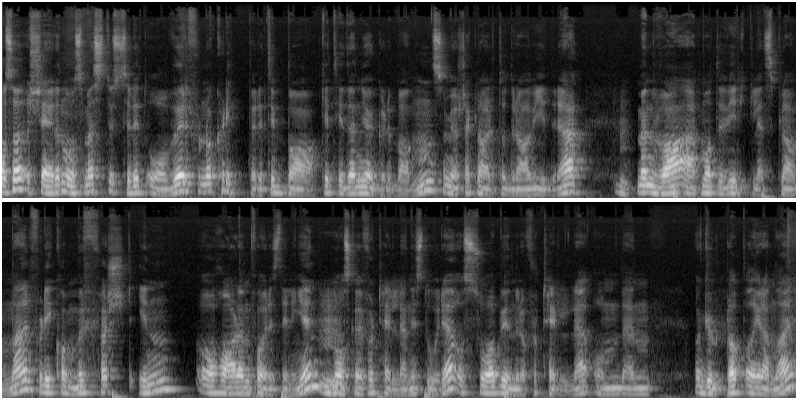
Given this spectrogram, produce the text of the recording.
Og så skjer det noe som jeg stusser litt over, for nå klipper det tilbake til den gjøglebanden som gjør seg klare til å dra videre. Men hva er på en måte virkelighetsplanen her? For de kommer først inn og har den forestillingen. Nå skal vi fortelle en historie, og så begynner de å fortelle om den og Gulltopp og de greiene der.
